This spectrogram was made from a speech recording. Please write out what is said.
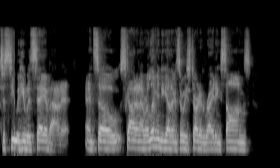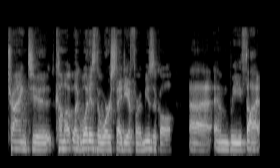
to see what he would say about it. And so Scott and I were living together, and so we started writing songs, trying to come up like what is the worst idea for a musical. Uh, and we thought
